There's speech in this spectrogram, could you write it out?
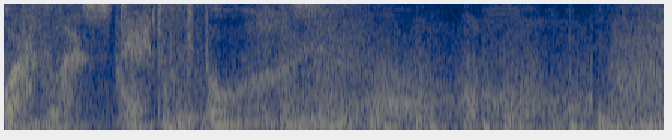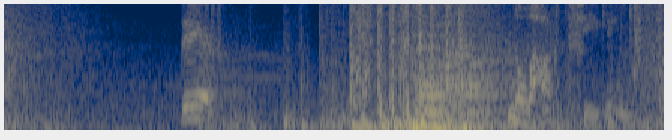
Worthless dead fools. There. No hard feelings.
